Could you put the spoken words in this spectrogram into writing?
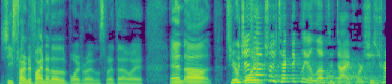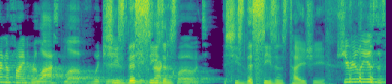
she's trying to find another boyfriend. Let's put it that way. And uh, to your Which point, is actually technically a love to die for. She's trying to find her last love, which She's is this season's- quote. she's this season's Taishi. She really is this.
